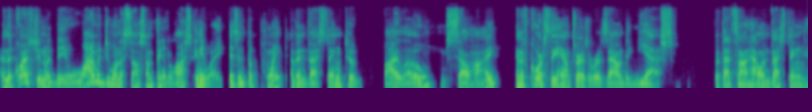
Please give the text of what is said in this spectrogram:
And the question would be why would you want to sell something at a loss anyway? Isn't the point of investing to buy low, sell high? And of course, the answer is a resounding yes. But that's not how investing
